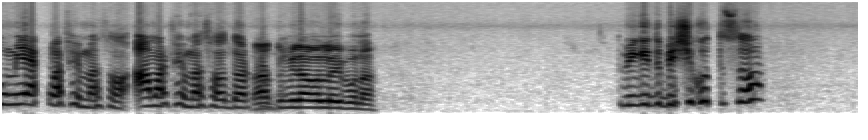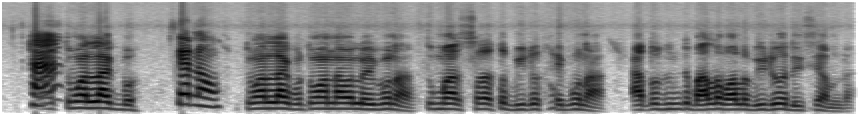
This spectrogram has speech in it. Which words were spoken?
তুমি একলা ফেমাস হও আমার ফেমাস হওয়ার দরকার তুমি না লইব না। তুমি কিন্তু বেশি করতেছো? হ্যাঁ? তোমার লাগবো? কেন? তোমার লাগবে তোমার নাম লইব না। তোমার ছাড়া তো ভিডিও খাইবো না। এতদিন তো ভালো ভালো ভিডিও দিছি আমরা।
